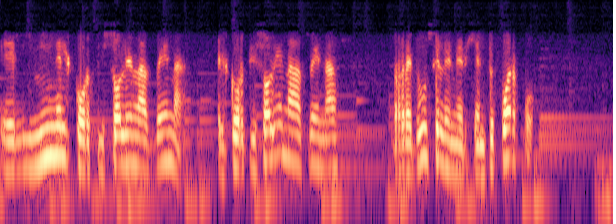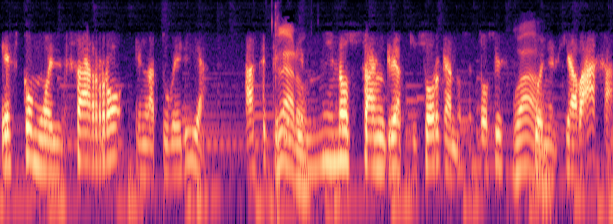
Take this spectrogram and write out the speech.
elimina el cortisol en las venas. El cortisol en las venas reduce la energía en tu cuerpo. Es como el sarro en la tubería. Hace que claro. menos sangre a tus órganos. Entonces tu energía baja.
